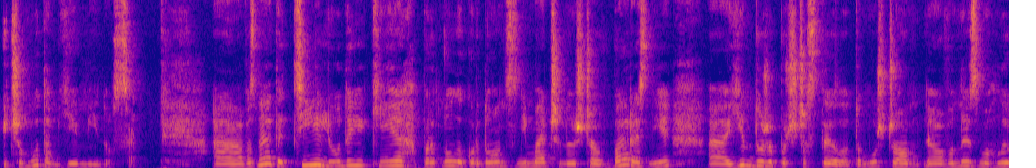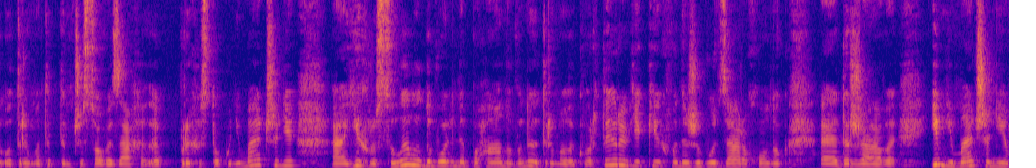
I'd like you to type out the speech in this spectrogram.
і чому там є мінуси. Е, Ви знаєте, ті люди, які перетнули кордон з Німеччиною ще в березні, е, їм дуже пощастило, тому що е, вони змогли отримати тимчасовий захист прихисток у Німеччині. Їх розселили доволі непогано. Вони отримали квартири, в яких вони живуть за рахунок держави. І в Німеччині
